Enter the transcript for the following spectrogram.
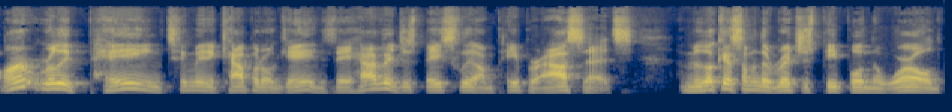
aren't really paying too many capital gains. They have it just basically on paper assets. I mean, look at some of the richest people in the world.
